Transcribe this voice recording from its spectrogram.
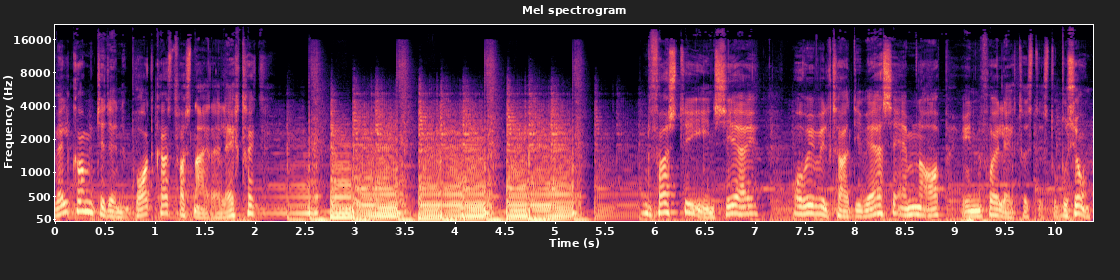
Velkommen til denne podcast fra Schneider Electric. Den første i en serie, hvor vi vil tage diverse emner op inden for elektrisk distribution.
